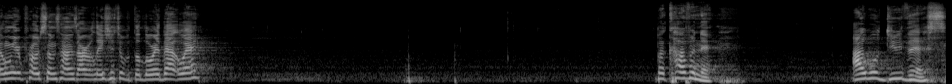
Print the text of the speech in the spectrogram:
Don't we approach sometimes our relationship with the Lord that way? But covenant, I will do this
